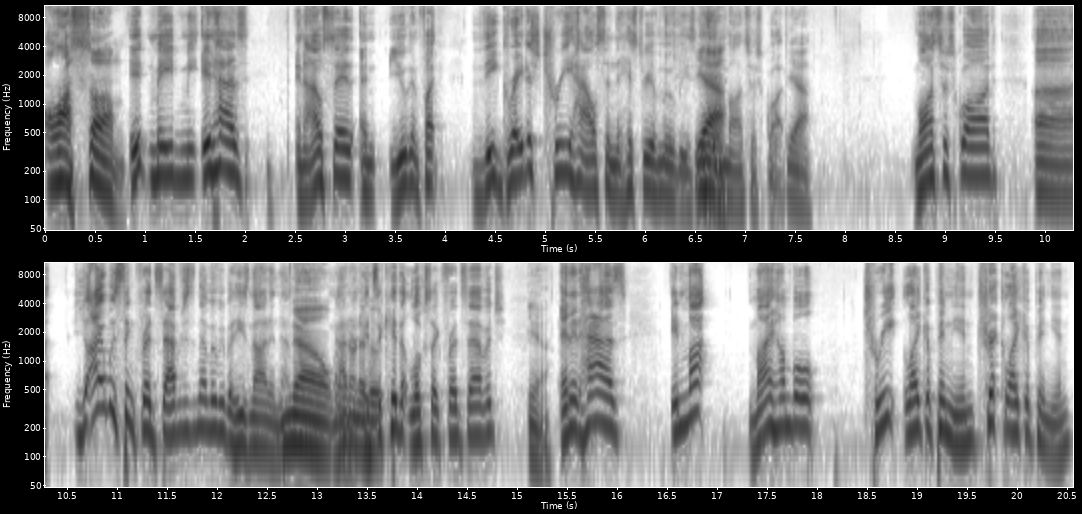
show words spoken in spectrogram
awesome. it made me. It has, and I'll say, and you can fight the greatest tree house in the history of movies is Yeah. in Monster Squad. Yeah. Monster Squad. Uh, I always think Fred Savage is in that movie, but he's not in that. No, movie. I don't know It's who- a kid that looks like Fred Savage. Yeah. and it has, in my my humble treat like opinion, trick like opinion,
